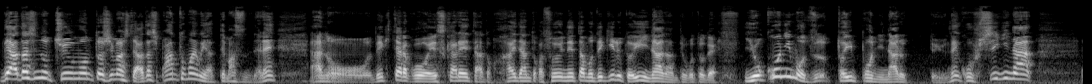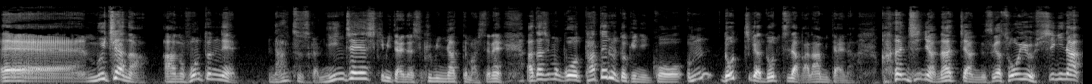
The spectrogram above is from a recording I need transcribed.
で、私の注文としまして、私パントマイムやってますんでね、あのーできたらこうエスカレーターとか階段とかそういうネタもできるといいな、なんてことで、横にもずっと一本になるっていうね、こう不思議な、えー、無茶な、あの、本当にね、なんつうんですか、忍者屋敷みたいな仕組みになってましてね、私もこう立てるときにこう、ん？どっちがどっちだかなみたいな感じにはなっちゃうんですが、そういう不思議な、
